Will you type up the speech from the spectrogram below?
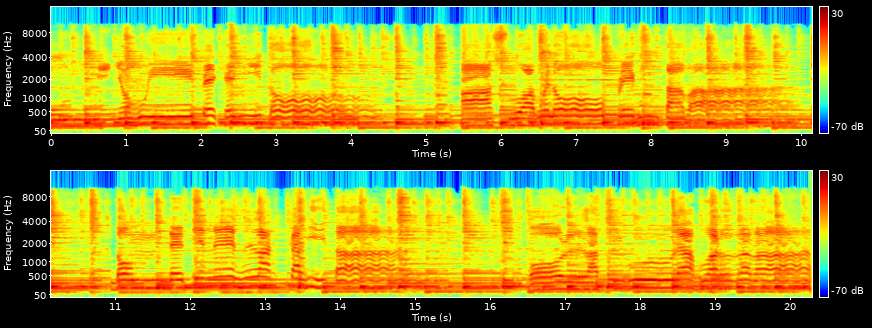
Un niño muy pequeñito a su abuelo ¿Dónde tienes la cajita con la figura guardada?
